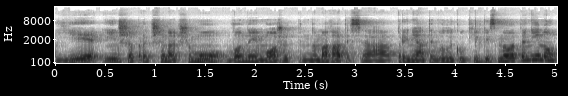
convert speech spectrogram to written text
є інша причина, чому вони можуть намагатися прийняти велику кількість мелатоніну,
